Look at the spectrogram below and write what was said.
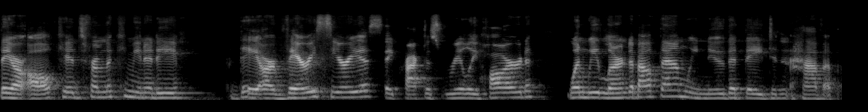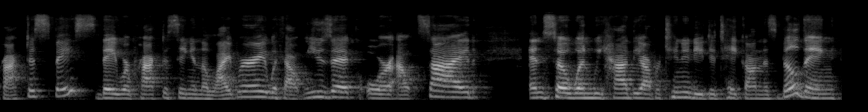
They are all kids from the community. They are very serious. They practice really hard. When we learned about them, we knew that they didn't have a practice space. They were practicing in the library without music or outside. And so when we had the opportunity to take on this building,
